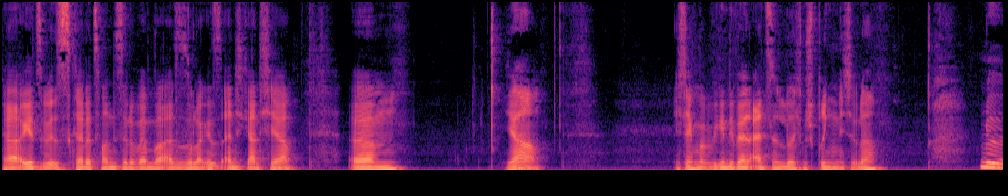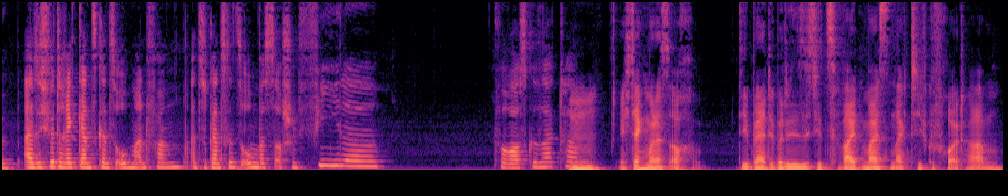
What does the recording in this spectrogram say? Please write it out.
Ja, jetzt ist es gerade der 20. November, also so lange ist es eigentlich gar nicht her. Ähm, ja. Ich denke mal, wir gehen die Wellen einzeln durch und springen nicht, oder? Nö, also ich würde direkt ganz, ganz oben anfangen. Also ganz, ganz oben, was auch schon viele vorausgesagt haben. Mhm. Ich denke mal, das ist auch die Band, über die sich die zweitmeisten aktiv gefreut haben.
